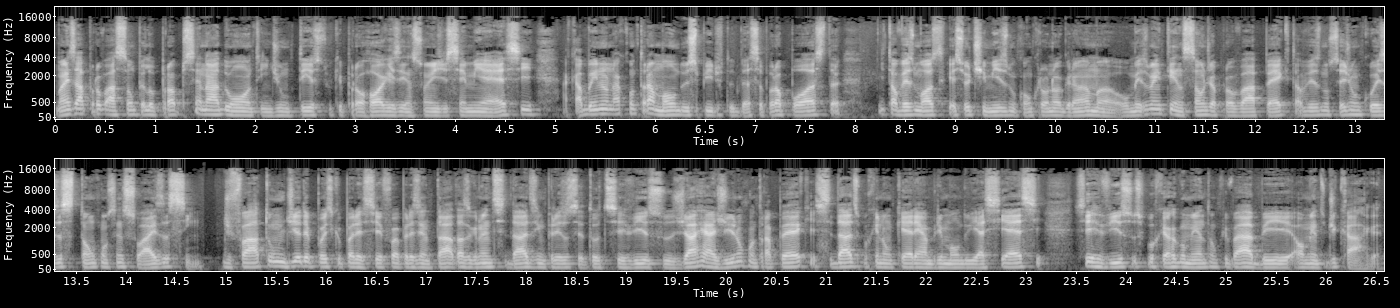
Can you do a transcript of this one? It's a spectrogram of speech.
mas a aprovação pelo próprio Senado ontem de um texto que prorroga isenções de CMS acaba indo na contramão do espírito dessa proposta e talvez mostre que esse otimismo com o cronograma ou mesmo a intenção de aprovar a PEC talvez não sejam coisas tão consensuais assim. De fato, um dia depois que o parecer foi apresentado, as grandes cidades e empresas do setor de serviços já reagiram contra a PEC, cidades porque não querem abrir mão do ISS, serviços porque argumentam que vai haver aumento de carga.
